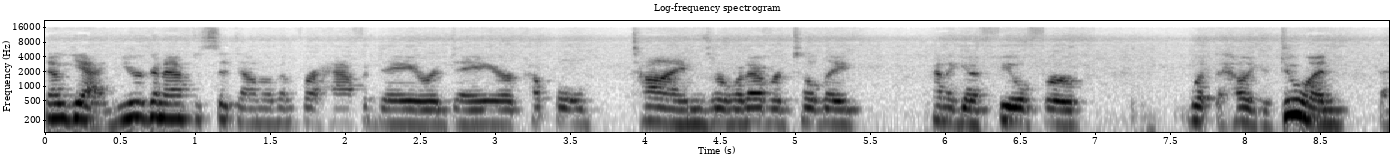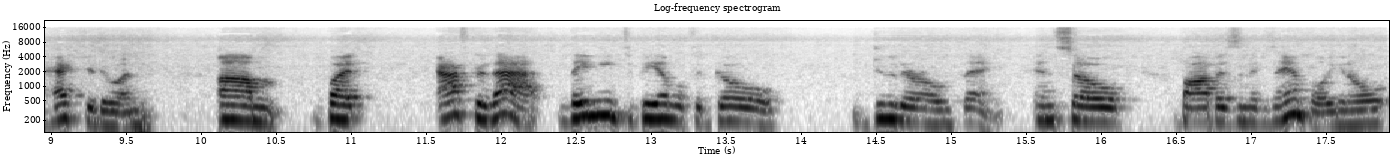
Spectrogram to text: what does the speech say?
Now yeah you're going to have to sit down with them for a half a day or a day or a couple times or whatever till they kind of get a feel for what the hell you're doing the heck you're doing um, but after that they need to be able to go do their own thing and so Bob is an example. You know,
